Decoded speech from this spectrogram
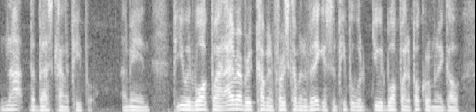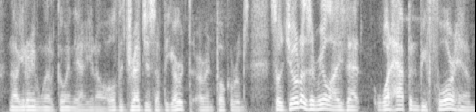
not the best kind of people. I mean, you would walk by. I remember coming first coming to Vegas, and people would you would walk by the poker room, and they go, "No, you don't even want to go in there." You know, all the dredges of the earth are in poker rooms. So Joe doesn't realize that what happened before him.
